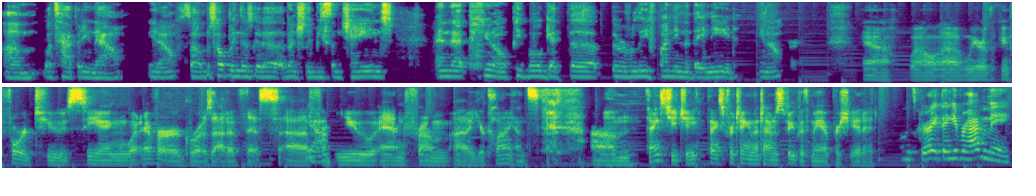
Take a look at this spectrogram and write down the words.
um, what's happening now. You know, so I'm just hoping there's going to eventually be some change, and that you know people will get the the relief funding that they need. You know, Yeah, well, uh, we are looking forward to seeing whatever grows out of this uh, Yeah. from you and from uh, your clients. Um, thanks, Chichi. Thanks for taking the time to speak with me. I appreciate it. it's great. Thank you for having me.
